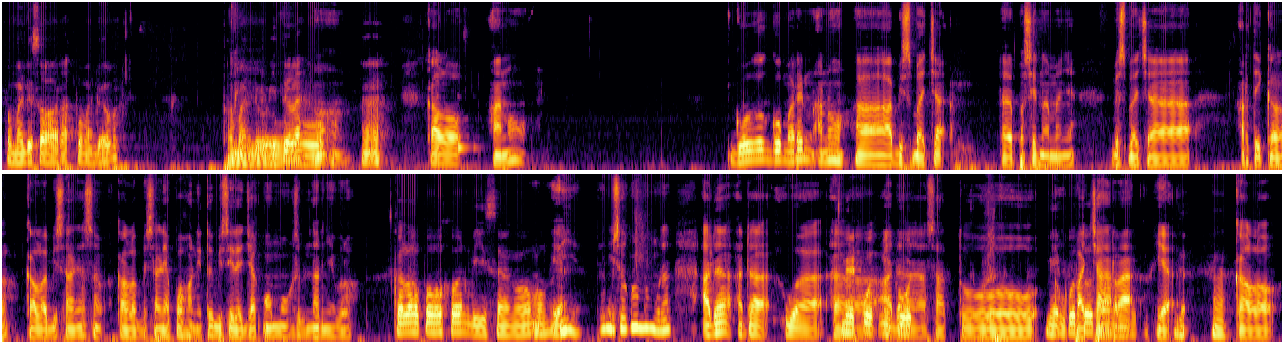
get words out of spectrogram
pemandu sorak pemandu apa? Pemandu. Itulah. Heeh. Kalau anu gue gue kemarin anu eh, habis baca apa sih namanya habis baca artikel. Kalau misalnya kalau misalnya pohon itu bisa diajak ngomong sebenarnya bro. Kalau pohon bisa ngomong. Ya iya bisa ngomong benar. Ada ada gua eh, Mirput, mirput. ada satu tuh upacara ya. Kalau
